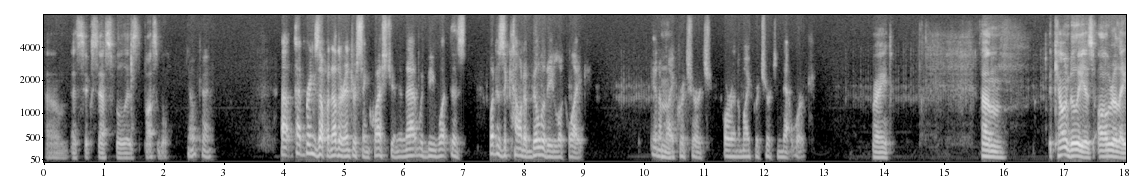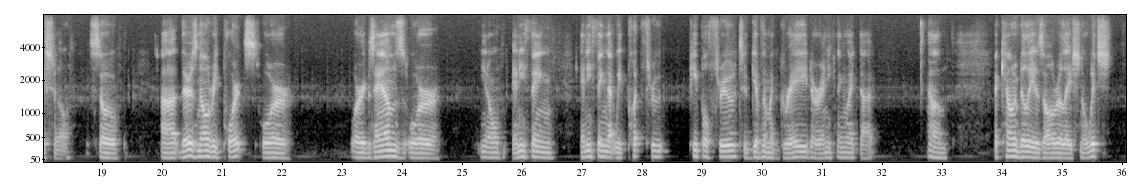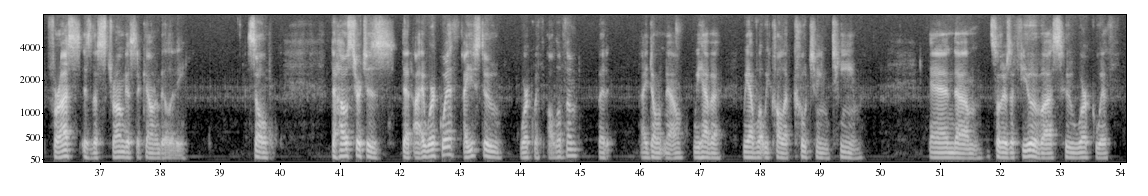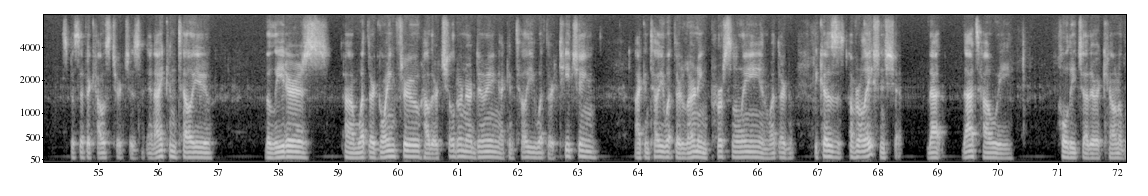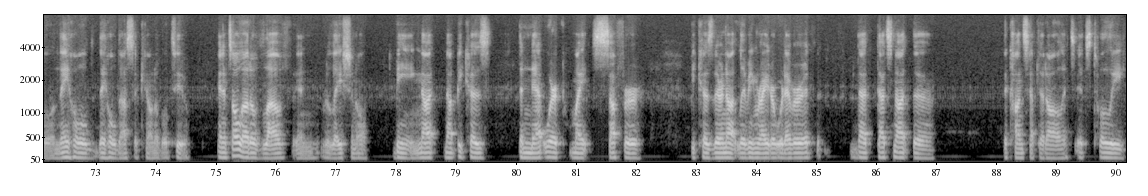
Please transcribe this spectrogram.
um, as successful as possible. Okay. Uh, that brings up another interesting question, and that would be what does what does accountability look like in a hmm. microchurch or in a microchurch network? Right. Um, accountability is all relational. So uh, there's no reports or or exams or you know anything anything that we put through people through to give them a grade or anything like that. Um, accountability is all relational, which for us is the strongest accountability. So the house churches that I work with, I used to work with all of them, but I don't now. We have a we have what we call a coaching team, and um, so there's a few of us who work with specific house churches. And I can tell you the leaders, um, what they're going through, how their children are doing. I can tell you what they're teaching. I can tell you what they're learning personally and what they're because of relationship. That that's how we hold each other accountable and they hold they hold us accountable too. And it's all out of love and relational being, not not because the network might suffer because they're not living right or whatever. It, that that's not the the concept at all. It's it's totally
